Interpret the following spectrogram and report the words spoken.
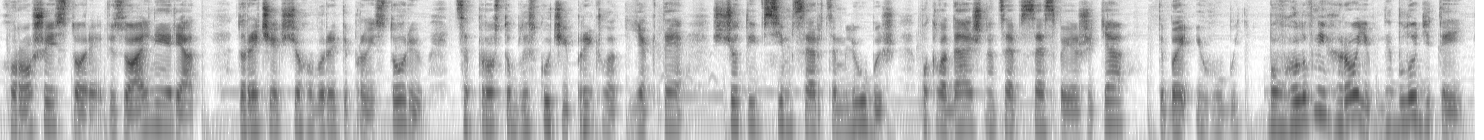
хороша історія, візуальний ряд. До речі, якщо говорити про історію, це просто блискучий приклад, як те, що ти всім серцем любиш, покладаєш на це все своє життя, тебе і губить. Бо в головних героїв не було дітей,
